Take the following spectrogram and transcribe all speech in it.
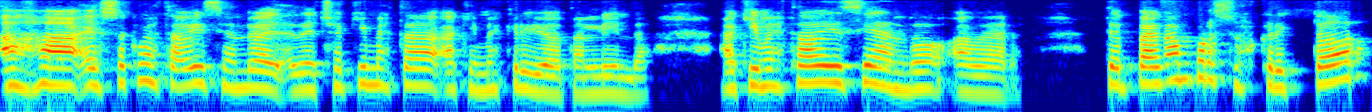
Ajá, eso que me estaba diciendo ella. De hecho, aquí me, está, aquí me escribió tan linda. Aquí me estaba diciendo, a ver, te pagan por suscriptor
